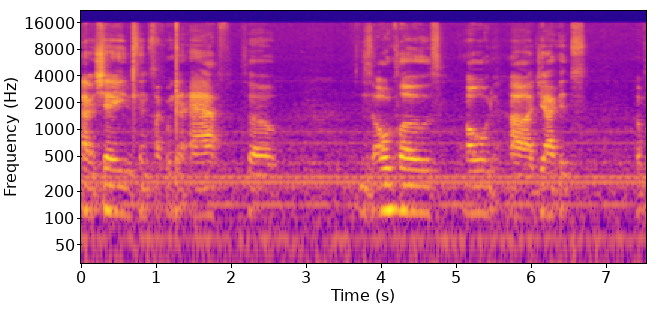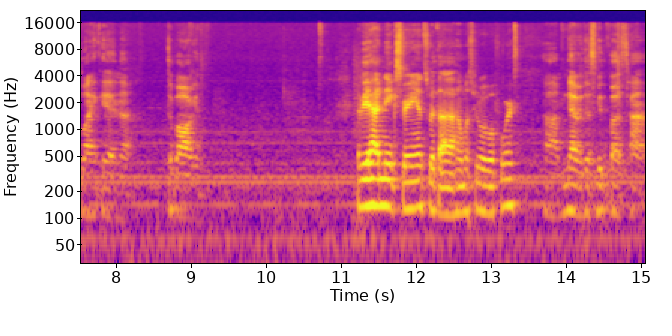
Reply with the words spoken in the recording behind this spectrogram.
Haven't shaved since like a week and a half. So just old clothes, old uh, jackets, a blanket, and a toboggan. Have you had any experience with uh, homeless people before? Um, never. This will be the first time.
